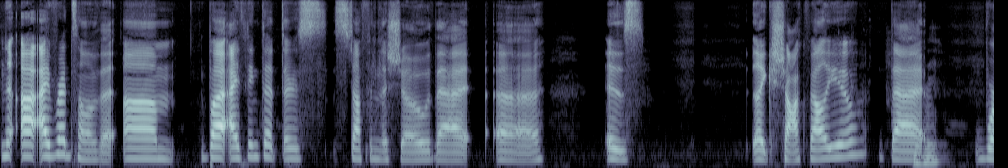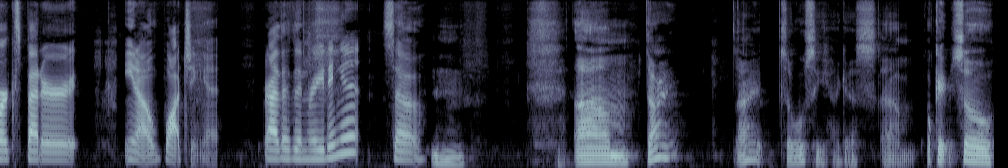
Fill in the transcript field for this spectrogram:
No, uh, I've read some of it. Um, but I think that there's stuff in the show that uh is like shock value that Mhm. works better, you know, watching it rather than reading it. So hmm Um. All right. All right. So we'll see. I guess. Um. Okay. So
